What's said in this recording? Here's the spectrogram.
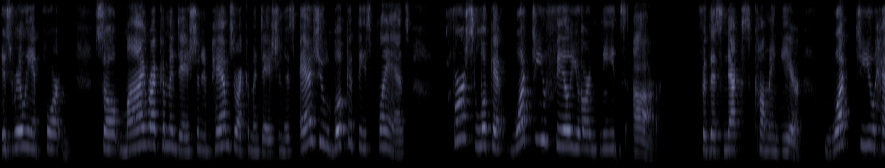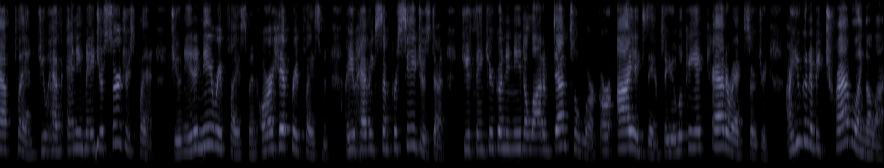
is really important. So, my recommendation and Pam's recommendation is as you look at these plans, first look at what do you feel your needs are for this next coming year. What do you have planned? Do you have any major surgeries planned? Do you need a knee replacement or a hip replacement? Are you having some procedures done? Do you think you're going to need a lot of dental work or eye exams? Are you looking at cataract surgery? Are you going to be traveling a lot?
